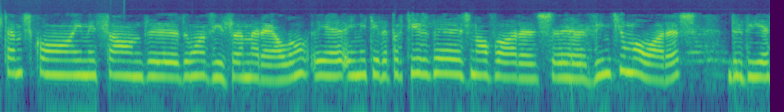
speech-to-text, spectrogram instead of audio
Estamos com a emissão de, de um aviso amarelo, eh, emitido a partir das 9 horas, eh, 21 horas de dia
